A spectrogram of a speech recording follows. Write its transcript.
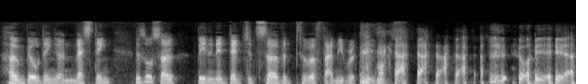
home building and nesting. There's also being an indentured servant to a family recluse. well, yeah,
